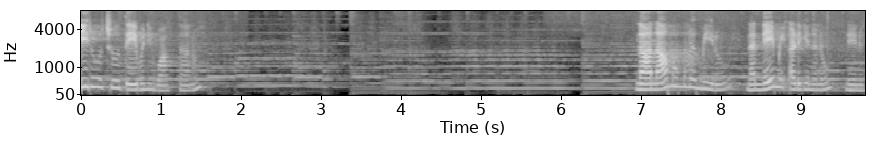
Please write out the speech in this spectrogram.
ఈరోజు దేవుని వాగ్దానం. నా నామమున మీరు నన్నేమి అడిగినను నేను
